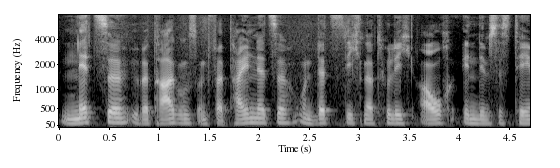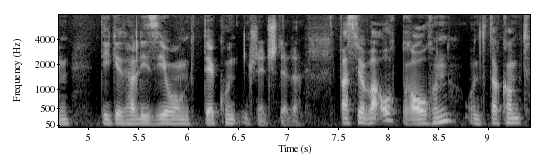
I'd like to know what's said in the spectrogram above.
Netze, Übertragungs- und Verteilnetze und letztlich natürlich auch in dem System Digitalisierung der Kundenschnittstelle. Was wir aber auch brauchen, und da kommt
